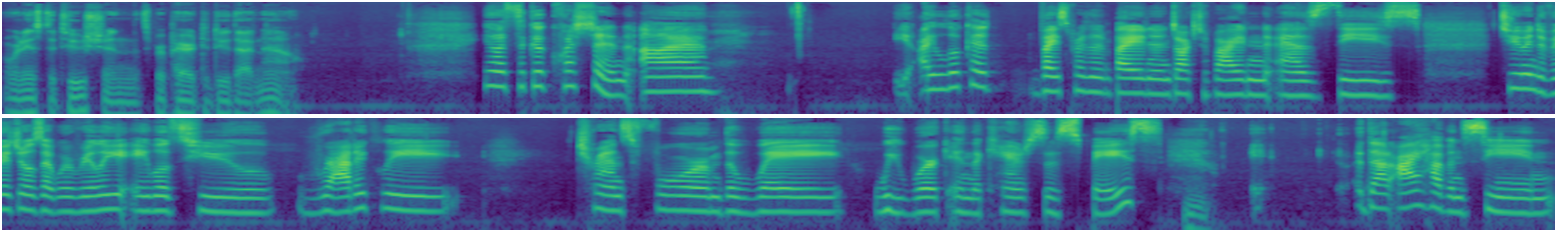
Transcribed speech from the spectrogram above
or an institution that's prepared to do that now? You know, it's a good question. Uh, I look at Vice President Biden and Dr. Biden as these two individuals that were really able to radically transform the way we work in the cancer space mm. that I haven't seen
